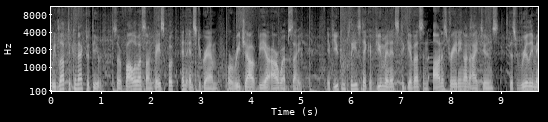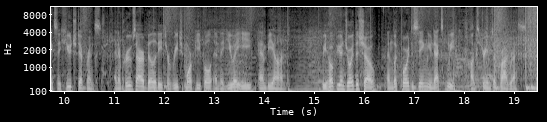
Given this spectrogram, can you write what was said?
We'd love to connect with you, so follow us on Facebook and Instagram or reach out via our website. If you can please take a few minutes to give us an honest rating on iTunes, this really makes a huge difference and improves our ability to reach more people in the UAE and beyond. We hope you enjoyed the show and look forward to seeing you next week on Streams of Progress.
